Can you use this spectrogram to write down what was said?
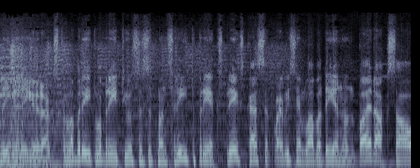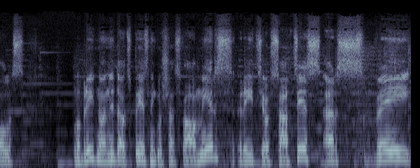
Līga arī raksta, labrīt, labrīt, jūs esat mans rīta prieks, prieks, ka esat, lai visiem laba diena un vairāk saules. Labrīt no nedaudz piesnigušās Valmieras, rīts jau sācies ar sveju.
